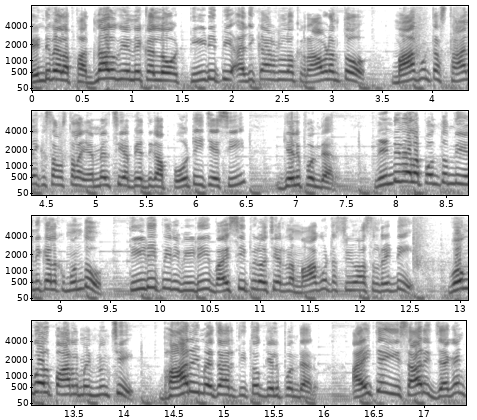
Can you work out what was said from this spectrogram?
రెండు వేల పద్నాలుగు ఎన్నికల్లో టీడీపీ అధికారంలోకి రావడంతో మాగుంట స్థానిక సంస్థల ఎమ్మెల్సీ అభ్యర్థిగా పోటీ చేసి గెలుపొందారు. రెండు వేల పంతొమ్మిది ఎన్నికలకు ముందు టీడీపీని వీడి వైసీపీలో చేరిన మాగుంట శ్రీనివాసులు రెడ్డి ఒంగోలు పార్లమెంట్ నుంచి భారీ మెజారిటీతో గెలుపొందారు. అయితే ఈసారి జగన్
